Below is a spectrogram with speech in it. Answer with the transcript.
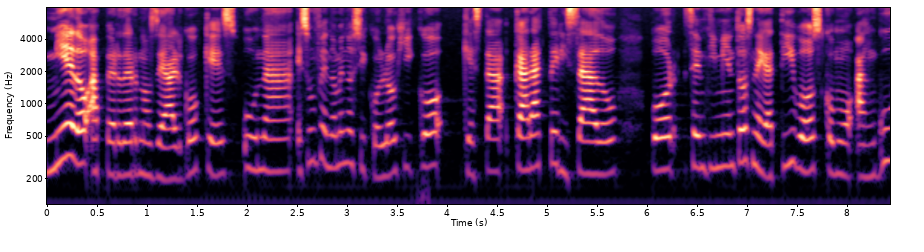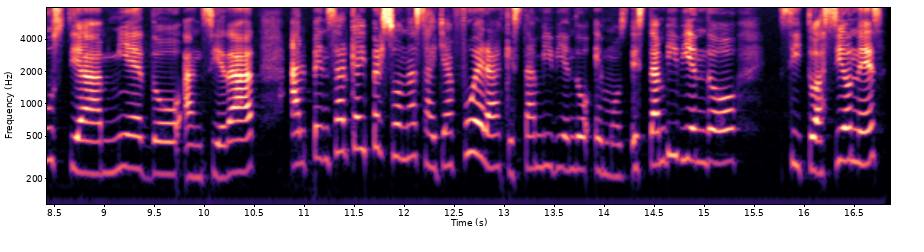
miedo a perdernos de algo, que es, una, es un fenómeno psicológico que está caracterizado por sentimientos negativos como angustia, miedo, ansiedad, al pensar que hay personas allá afuera que están viviendo, están viviendo situaciones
